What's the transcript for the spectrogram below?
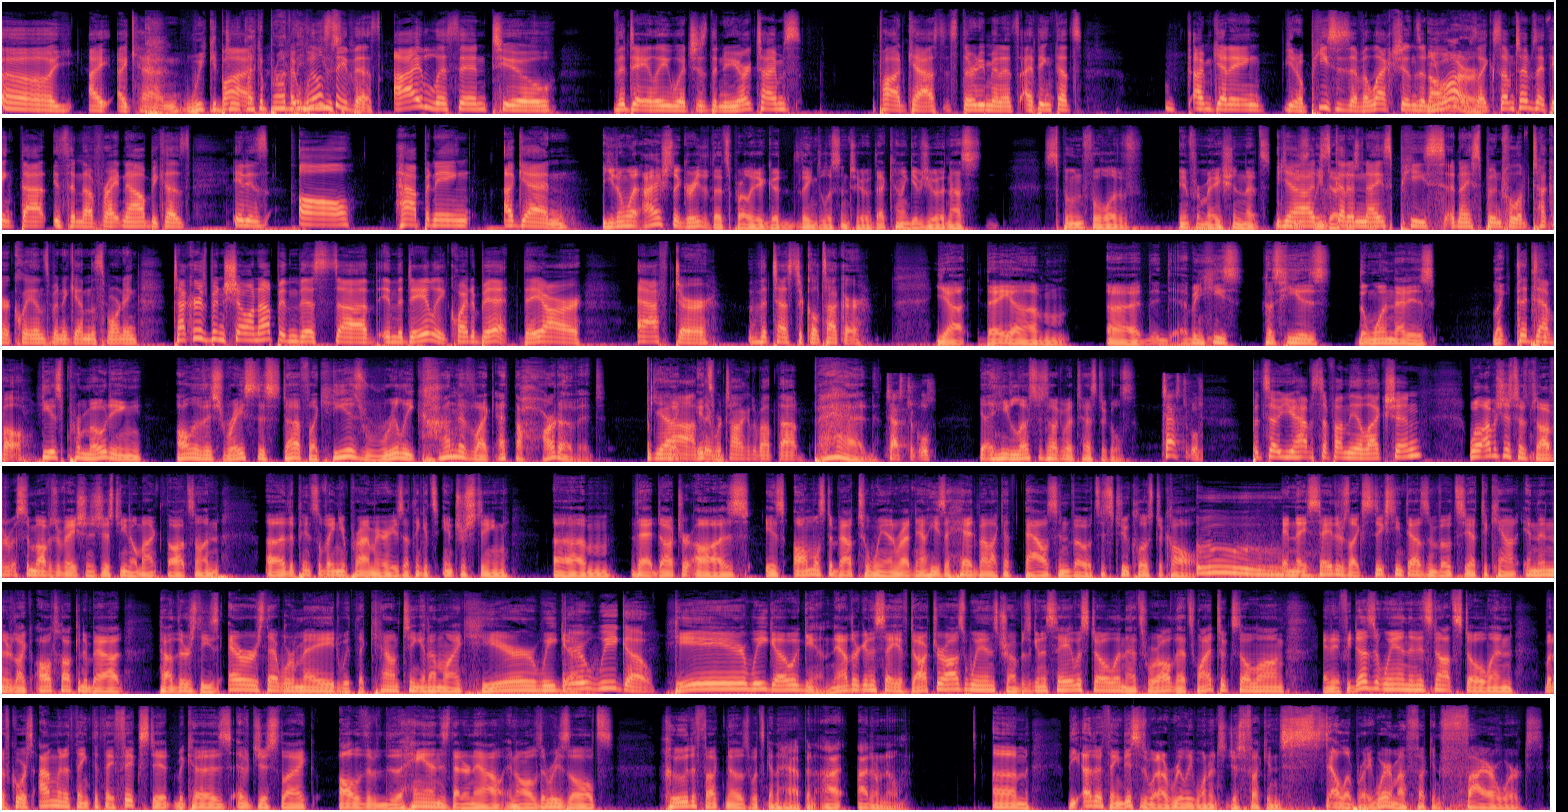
Uh, I I can. We could do it like a Broadway I will say this: I listen to the Daily, which is the New York Times podcast. It's thirty minutes. I think that's. I'm getting you know pieces of elections and You all of those. Like sometimes I think that is enough right now because it is all happening again. You know what? I actually agree that that's probably a good thing to listen to. That kind of gives you a nice spoonful of information that's Yeah, I just got a nice piece, a nice spoonful of Tucker Klansman again this morning. Tucker's been showing up in this uh, in the daily quite a bit. They are after the testicle Tucker. Yeah, they um uh I mean he's cuz he is the one that is like The devil. he is promoting all of this racist stuff. Like he is really kind of like at the heart of it. Yeah, Like, they were talking about that. Bad. testicles, Yeah, he loves to talk about testicles. testicles. But so you have stuff on the election? Well, I was just some some observations, just you know, my thoughts on uh, the Pennsylvania primaries. I think it's interesting um, that Dr. Oz is almost about to win. Right now, he's ahead by like a thousand votes. It's too close to call. Ooh. And they say there's like sixteen thousand votes yet to count. And then they're like all talking about how there's these errors that were made with the counting, and I'm like, here we go. Here we go. Here we go again. Now they're going to say if Dr. Oz wins, Trump is going to say it was stolen. That's where all. That's why it took so long. And if he doesn't win, then it's not stolen. But of course, I'm going to think that they fixed it because of just like all of the the hands that are now and all of the results. Who the fuck knows what's going to happen? I I don't know. Um, the other thing, this is what I really wanted to just fucking celebrate. Where are my fucking fireworks?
